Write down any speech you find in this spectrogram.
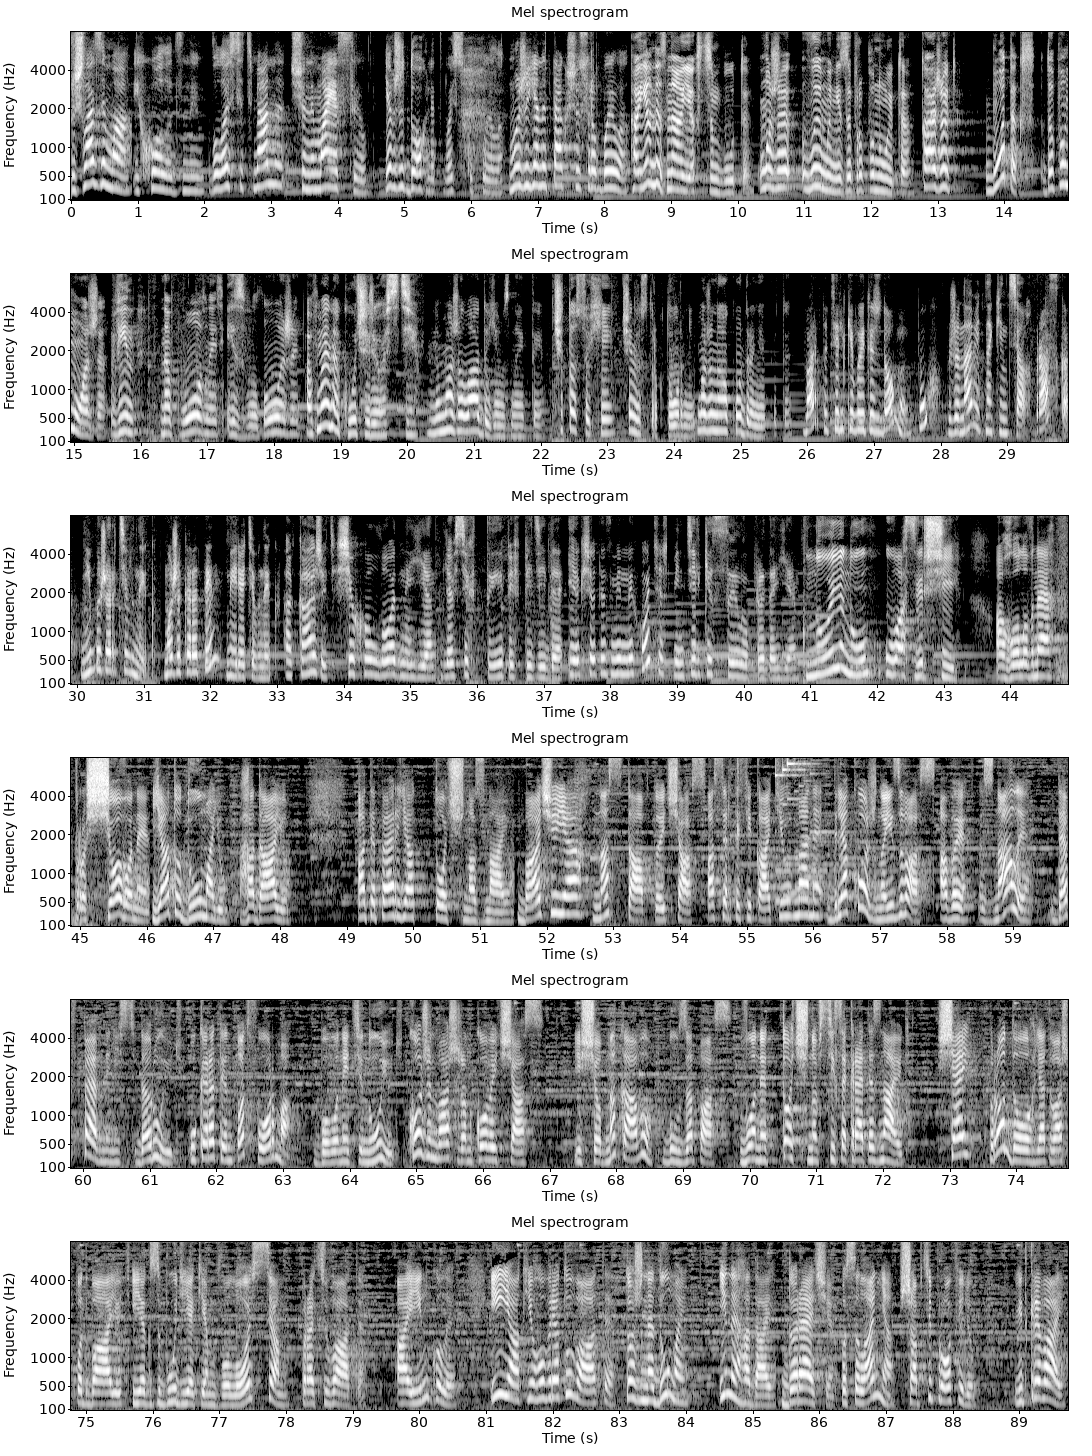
Прийшла зима і холод з ним. Волосся тьмяне, що немає сил. Я вже догляд весь скупила. Може, я не так щось робила. А я не знаю, як з цим бути. Може, ви мені запропонуєте? Кажуть, ботокс допоможе. Він наповнить і зволожить. А в мене кучері ось ці. Не можу ладу їм знайти. Чи то сухі, чи не структурні. Може на окудрення піти. Варто тільки вийти з дому, пух вже навіть на кінцях. Праска ніби жартівник. Може, кератин мій рятівник? А кажуть, що холодний є для всіх типів підійде. І якщо ти змін не хочеш, він тільки силу придає. Ну і ну, у вас вірші. А головне, про що вони? Я то думаю, гадаю. А тепер я точно знаю. Бачу я, настав той час. А сертифікатів в мене для кожної з вас. А ви знали, де впевненість дарують? У кератин платформа, бо вони цінують кожен ваш ранковий час. І щоб на каву був запас. Вони точно всі секрети знають. Ще й про догляд ваш подбають, і як з будь-яким волоссям працювати, а інколи і як його врятувати. Тож не думай і не гадай. До речі, посилання в шапці профілю. Відкривай!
